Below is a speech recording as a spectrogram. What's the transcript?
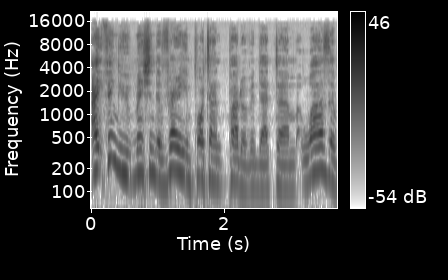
I think you mentioned a very important part of it that um, whilst the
